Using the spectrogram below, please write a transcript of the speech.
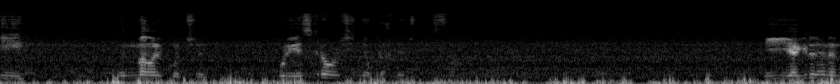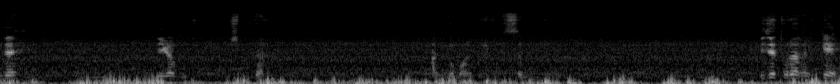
이 은망울 꽃을 우리의 새로운 하면 좋겠어. 이 이야기를 하는데 네가 무지 보고 싶다. 방금 얼굴이 봤었는데 이제 돌아갈게.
